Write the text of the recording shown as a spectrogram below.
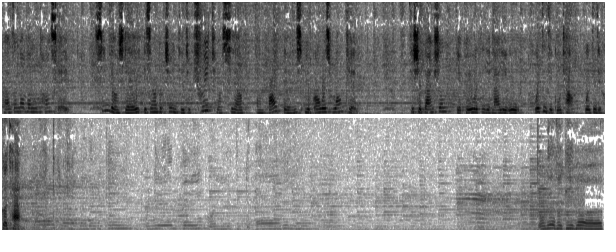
presents on Valentine's Day. Singles Day is an opportunity to treat yourself and buy things you've always wanted. 即使单身，也可以为自己买礼物，为自己鼓掌，为自己喝彩。 Don't ever give up.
